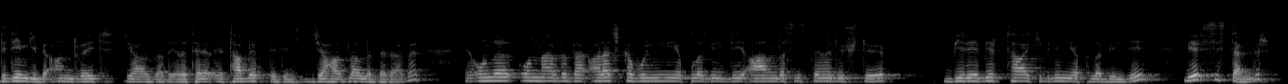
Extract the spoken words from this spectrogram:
dediğim gibi Android cihazlarda ya da e, tablet dediğimiz cihazlarla beraber e, onlar, onlarda da araç kabulünün yapılabildiği, anında sisteme düştüğü, birebir takibinin yapılabildiği bir sistemdir.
